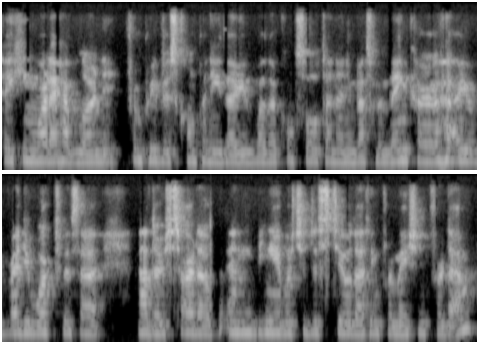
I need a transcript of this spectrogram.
taking what I have learned from previous companies. I was a consultant and investment banker. I already worked with a, another startup and being able to distill that information for them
